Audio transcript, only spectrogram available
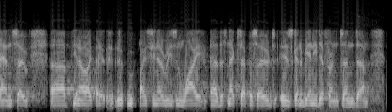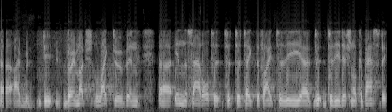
and so, uh, you know, I, I, see no reason why uh, this next episode is going to be any different. And um, uh, I would very much like to have been uh, in the saddle to, to, to, take the fight to the uh, to, to, the additional capacity.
